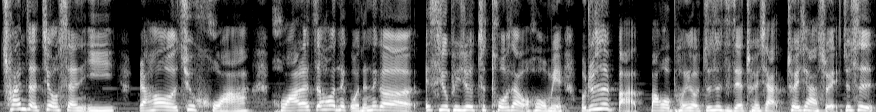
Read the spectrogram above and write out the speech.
穿着救生衣，然后去滑，滑了之后，那我的那个 SUP 就拖在我后面。我就是把把我朋友就是直接推下推下水。就是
